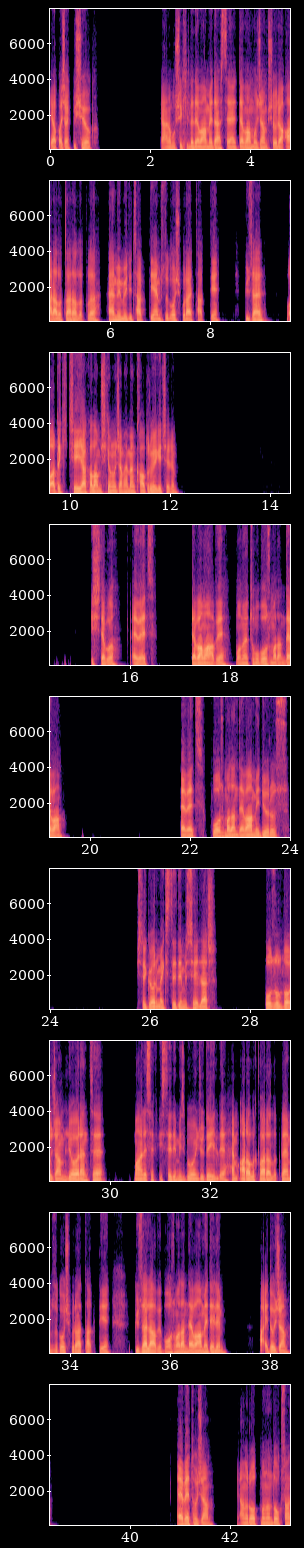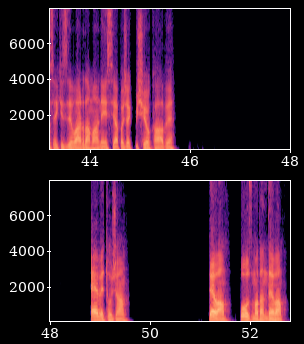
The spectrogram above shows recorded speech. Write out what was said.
Yapacak bir şey yok. Yani bu şekilde devam ederse devam hocam şöyle aralıklı aralıklı hem Ümidi taktiği hem Zgoş Bright taktiği. Güzel. Bu aradaki şeyi yakalamışken hocam hemen kadroya geçelim. İşte bu. Evet. Devam abi. Momentumu bozmadan devam. Evet. Bozmadan devam ediyoruz. İşte görmek istediğimiz şeyler bozuldu hocam. Llorente maalesef istediğimiz bir oyuncu değildi. Hem aralıklı aralıklı hem Zgoş Bright taktiği. Güzel abi. Bozmadan devam edelim. Haydi hocam. Evet hocam. Yani Rotman'ın 98'liği vardı ama neyse yapacak bir şey yok abi. Evet hocam. Devam. Bozmadan devam.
